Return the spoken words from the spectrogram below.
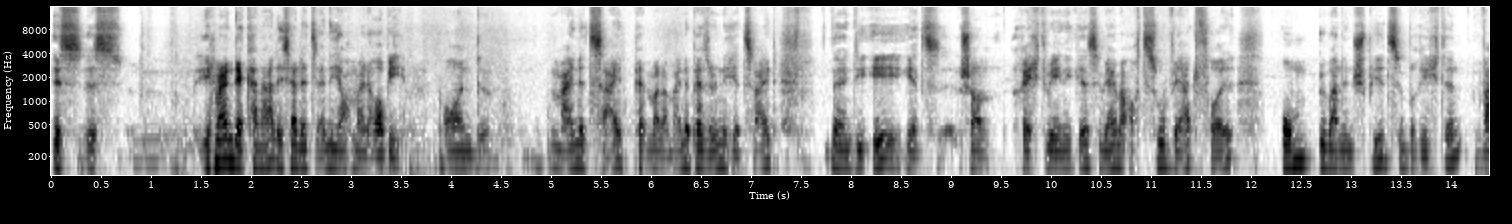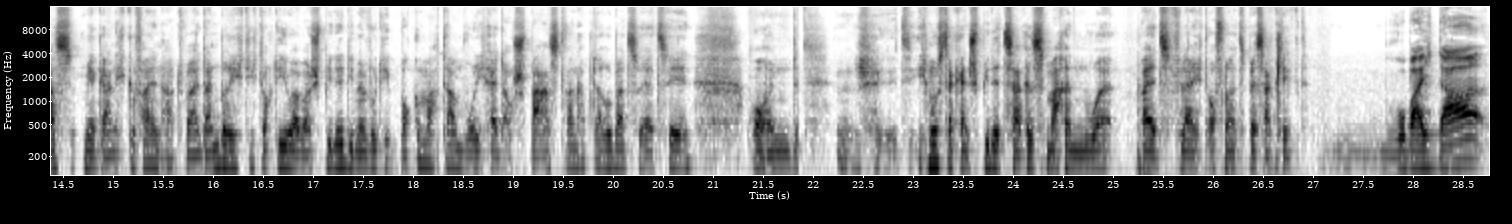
ist, ist ich meine, der Kanal ist ja letztendlich auch mein Hobby. Und meine Zeit, oder meine persönliche Zeit, äh, die eh jetzt schon recht wenig ist, wäre mir auch zu wertvoll, um über ein Spiel zu berichten, was mir gar nicht gefallen hat. Weil dann berichte ich doch lieber über Spiele, die mir wirklich Bock gemacht haben, wo ich halt auch Spaß dran habe, darüber zu erzählen. Und äh, ich muss da kein Spielezerriss machen, nur weil es vielleicht oftmals besser klickt. Wobei ich da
